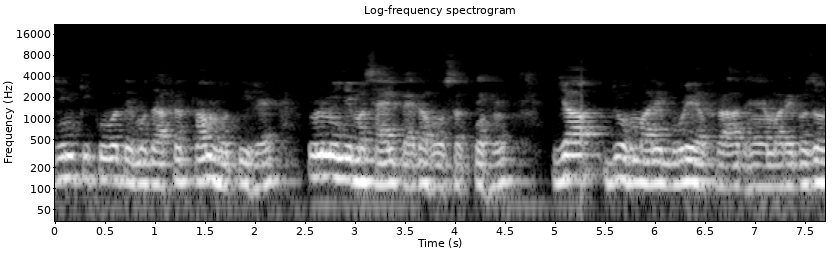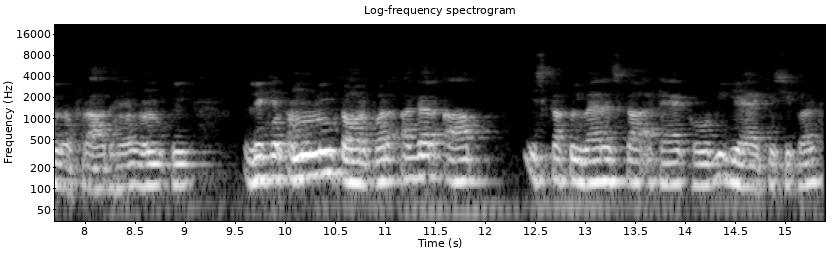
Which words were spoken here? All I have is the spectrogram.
जिनकी कुत मुदाफ़त कम होती है, उनमें ये मसाइल पैदा हो सकते हैं। या जो हमारे बूढ़े अफराद हैं, हमारे बुज़ुर्ग अफराद हैं, उनकी। लेकिन अमूमी तौर पर अगर आप इसका कोई वायरस का अटैक हो भी गया है किसी पर,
